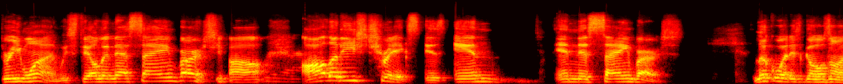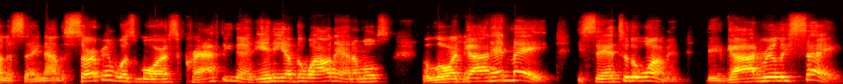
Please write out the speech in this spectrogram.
3 1. We're still in that same verse, y'all. Yeah. All of these tricks is in, in this same verse. Look what it goes on to say. Now, the serpent was more crafty than any of the wild animals the Lord God had made. He said to the woman, Did God really say,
